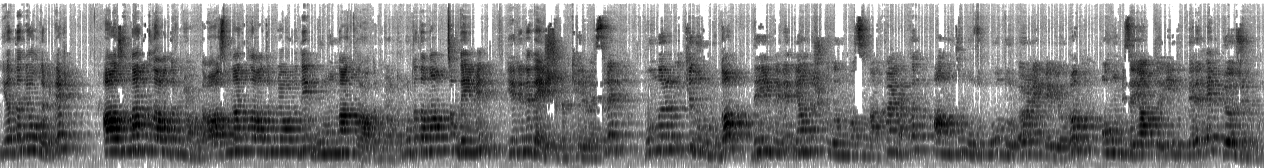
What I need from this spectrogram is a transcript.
Ya da ne olabilir? Ağzından kıl aldırmıyordu. Ağzından kıl aldırmıyordu değil, burnundan kıl aldırmıyordu. Burada da ne yaptım? Deyimin yerini değiştirdim kelimesini. Bunların iki durumu da deyimlerin yanlış kullanılmasından kaynaklı anlatım bozukluğudur. Örnek veriyorum. Onun bize yaptığı iyiliklere hep göz yumduk.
